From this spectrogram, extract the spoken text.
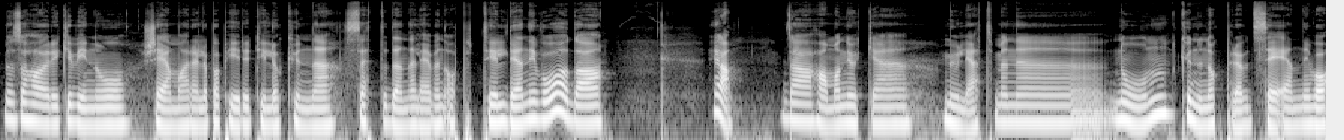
Men så har ikke vi noe skjemaer eller papirer til å kunne sette den eleven opp til det nivået, og da Ja, da har man jo ikke mulighet. Men eh, noen kunne nok prøvd C1-nivå.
